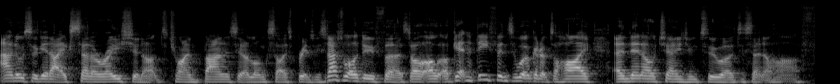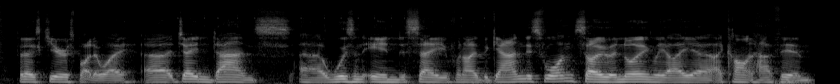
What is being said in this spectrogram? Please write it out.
and also get that acceleration up to try and balance it alongside sprint speed. So that's what I'll do first. I'll, I'll, I'll get the defense to work rate up to high and then I'll change him to, uh, to centre half. For those curious, by the way, uh, Jayden Danns uh, wasn't in the save when I began this one, so annoyingly I uh, I can't have him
